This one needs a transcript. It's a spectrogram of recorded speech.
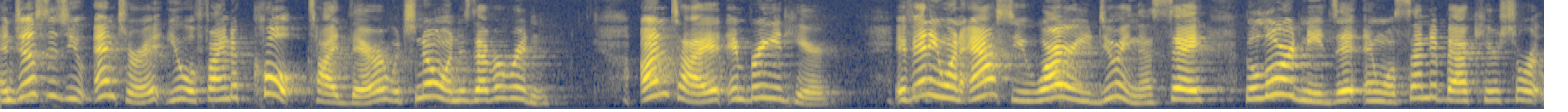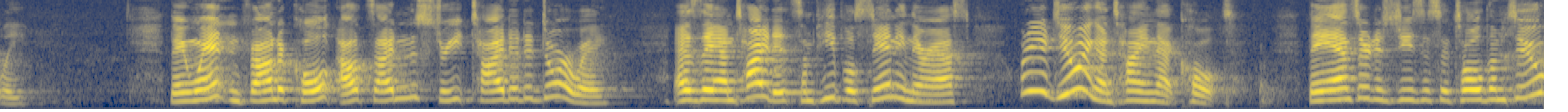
and just as you enter it, you will find a colt tied there, which no one has ever ridden. Untie it and bring it here. If anyone asks you, Why are you doing this? say, The Lord needs it, and will send it back here shortly. They went and found a colt outside in the street, tied at a doorway. As they untied it, some people standing there asked, What are you doing untying that colt? They answered as Jesus had told them to,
